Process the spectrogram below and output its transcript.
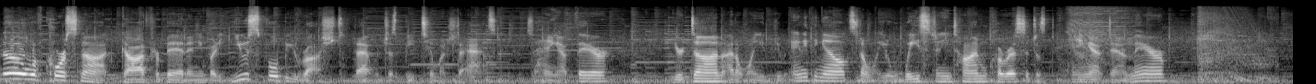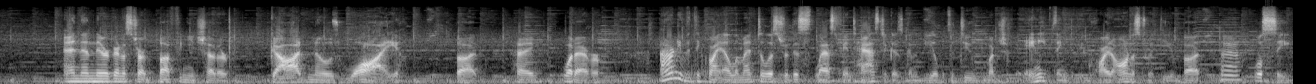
No, of course not. God forbid anybody useful be rushed. That would just be too much to ask. So hang out there. You're done. I don't want you to do anything else. I don't want you to waste any time, Clarissa. Just hang out down there. And then they're going to start buffing each other. God knows why. But, hey, whatever. I don't even think my Elementalist or this last Fantastica is going to be able to do much of anything, to be quite honest with you, but, eh, we'll see.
